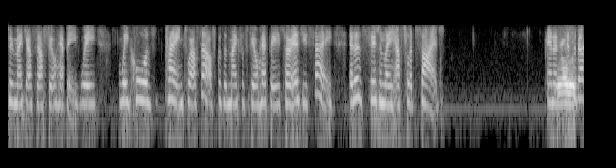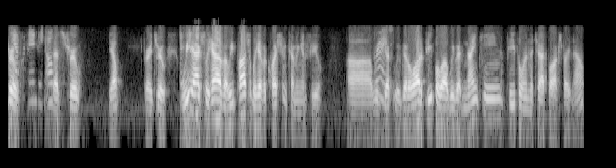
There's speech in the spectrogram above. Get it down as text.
to make ourselves feel happy. We we cause pain to ourselves because it makes us feel happy. So as you say, it is certainly a flip side. And it, Well, it's that's about true. the understanding of That's true. Yep, very true. We actually have, a, we possibly have a question coming in for you. Uh, we've Right. got we've got a lot of people. Uh, we've got 19 people in the chat box right now.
